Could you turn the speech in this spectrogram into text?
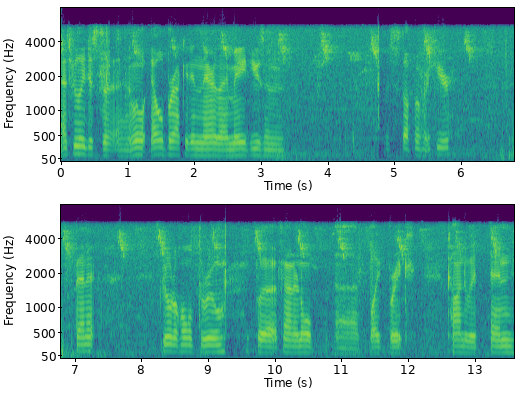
that's really just a, a little L bracket in there that I made using this stuff over here. Bent it drilled a hole through put, found an old uh, bike brake conduit end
